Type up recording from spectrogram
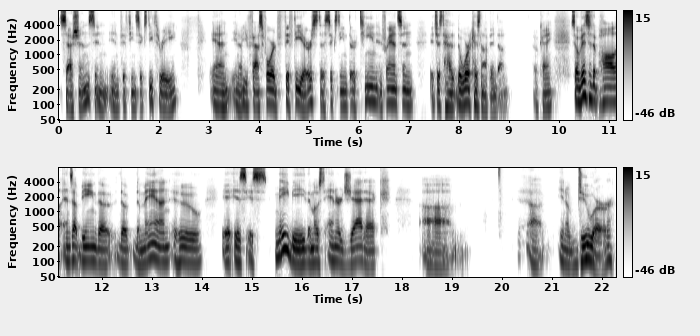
sessions in in 1563. And you know, you fast forward 50 years to 1613 in France, and it just had the work has not been done. Okay, so Vincent de Paul ends up being the the the man who is is is maybe the most energetic, um, uh, you know, doer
